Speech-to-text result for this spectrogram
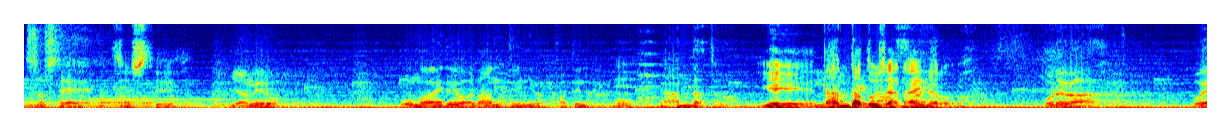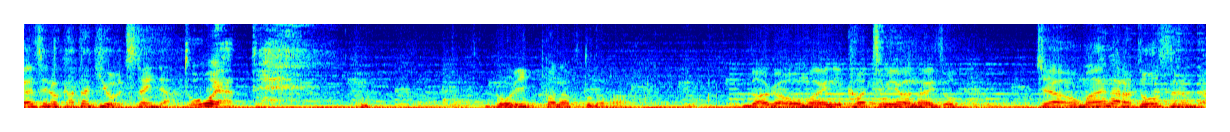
そしてそして？やめろ。お前では蘭亭には勝てない。うん。なんだと？いやいやいやなんだとじゃないだろう。俺は親父の敵を討ちたいんだ。どうやって？ご立派なことだな。だがお前に勝ち目はないぞ。じゃあお前ならどうするんだ？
